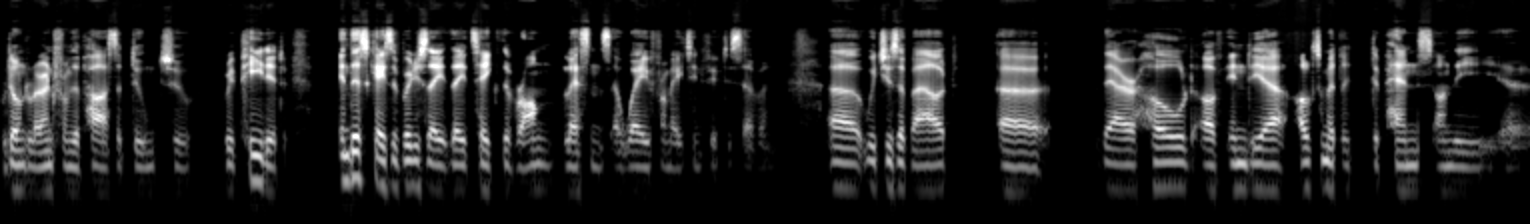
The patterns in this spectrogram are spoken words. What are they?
who don't learn from the past are doomed to repeat it. In this case, the British they they take the wrong lessons away from 1857, uh, which is about uh, their hold of India ultimately depends on the uh,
